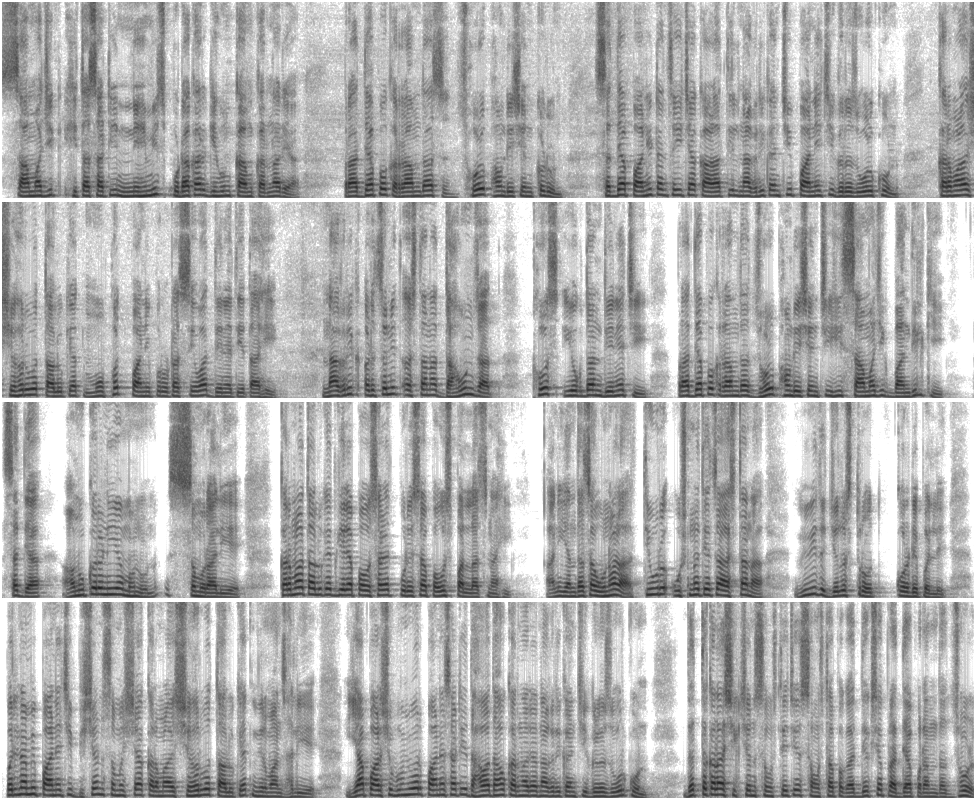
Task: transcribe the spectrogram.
सामाजिक हितासाठी नेहमीच पुढाकार घेऊन काम करणाऱ्या प्राध्यापक रामदास झोळ फाउंडेशनकडून सध्या पाणी टंचाईच्या काळातील नागरिकांची पाण्याची गरज ओळखून करमाळा शहर व तालुक्यात मोफत पाणीपुरवठा सेवा देण्यात येत आहे. नागरिक अडचणीत असताना धावून जात ठोस योगदान देण्याची प्राध्यापक रामदास झोळ फाउंडेशनची ही सामाजिक बांधिलकी सध्या अनुकरणीय म्हणून समोर आली आहे. करमाळा तालुक्यात गेल्या पावसाळ्यात पुरेसा पाऊस पडलाच नाही आणि यंदाचा उन्हाळा तीव्र उष्णतेचा असताना विविध जलस्रोत कोरडे पडले. परिणामी पाण्याची भीषण समस्या करमाळा शहर व तालुक्यात निर्माण झाली आहे या पार्श्वभूमीवर पाण्यासाठी धावाधाव करणाऱ्या नागरिकांची गरज ओरकून दत्तकला शिक्षण संस्थेचे संस्थापक अध्यक्ष प्राध्यापक रामदास झोळ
